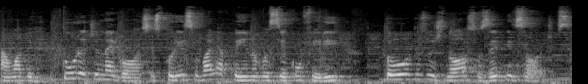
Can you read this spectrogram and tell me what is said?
a uma abertura de negócios, por isso vale a pena você conferir todos os nossos episódios.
